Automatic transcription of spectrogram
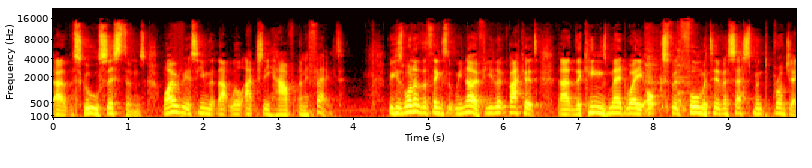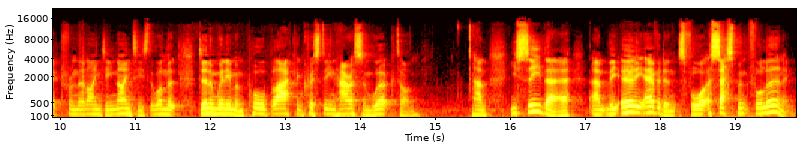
uh, school systems, why would we assume that that will actually have an effect? Because one of the things that we know, if you look back at uh, the King's Medway Oxford Formative Assessment Project from the 1990s, the one that Dylan Wiliam and Paul Black and Christine Harrison worked on, um, you see there um, the early evidence for assessment for learning.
